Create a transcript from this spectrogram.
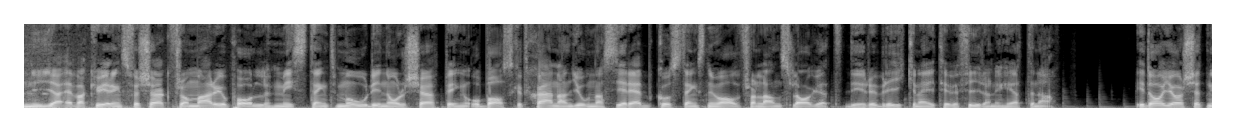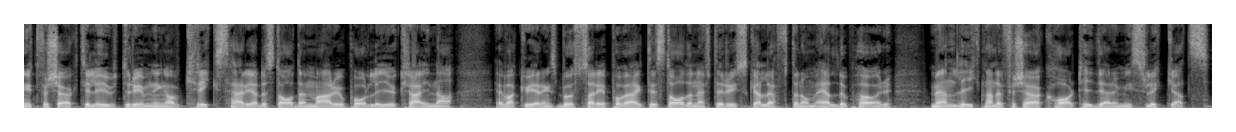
Nya evakueringsförsök från Mariupol, misstänkt mord i Norrköping och basketstjärnan Jonas Jerebko stängs nu av från landslaget. Det är rubrikerna i TV4-nyheterna. Idag görs ett nytt försök till utrymning av krigshärjade staden Mariupol i Ukraina. Evakueringsbussar är på väg till staden efter ryska löften om eldupphör. Men liknande försök har tidigare misslyckats.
